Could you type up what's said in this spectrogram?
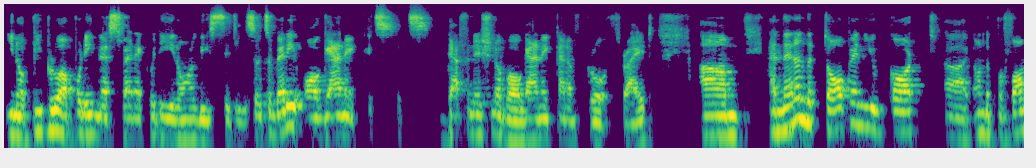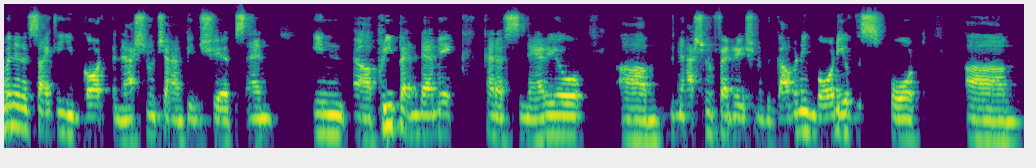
you know people who are putting their sweat equity in all these cities. So it's a very organic. It's it's definition of organic kind of growth, right? Um, and then on the top end, you've got uh, on the performance end of cycling, you've got the national championships and in a pre-pandemic kind of scenario, um, the National Federation of the governing body of the sport um,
